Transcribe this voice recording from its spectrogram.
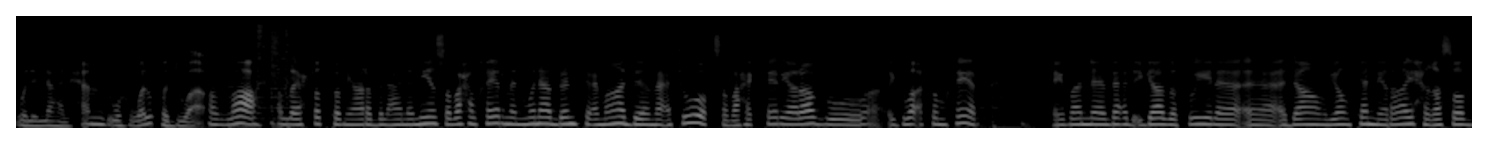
ولله الحمد وهو القدوة. الله الله يحفظكم يا رب العالمين. صباح الخير من منى بنت عماد معتوق. صباحك خير يا رب وإقواءكم خير. أيضا بعد إجازة طويلة آه، أداوم اليوم كني رايح غصب.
